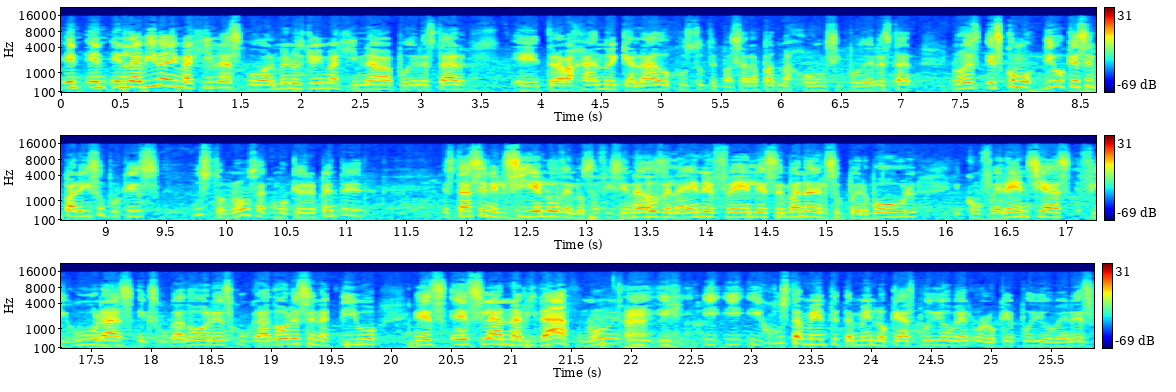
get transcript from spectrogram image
en, en- en la vida imaginas, o al menos yo imaginaba poder estar eh, trabajando y que al lado justo te pasara Pat Mahomes y poder estar, ¿no? Es, es como, digo que es el paraíso porque es justo, ¿no? O sea, como que de repente estás en el cielo de los aficionados de la NFL, semana del Super Bowl, conferencias, figuras, exjugadores, jugadores en activo, es, es la Navidad, ¿no? Y- y- y- y justamente también lo que has podido ver o lo que he podido ver es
